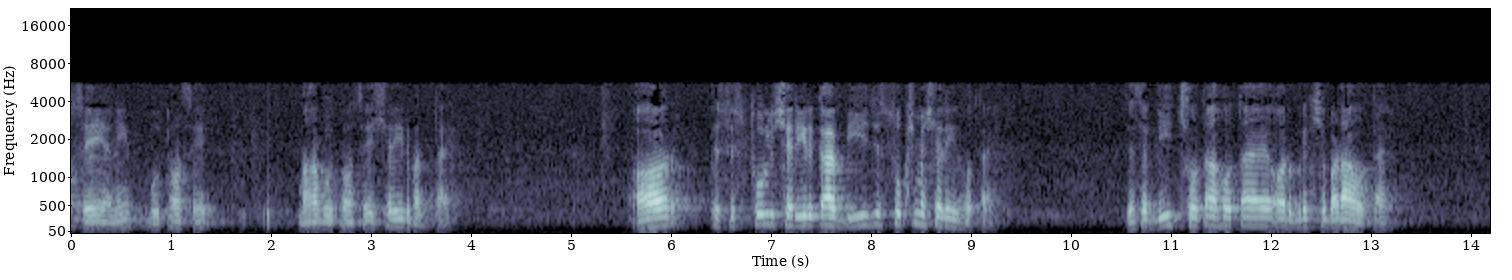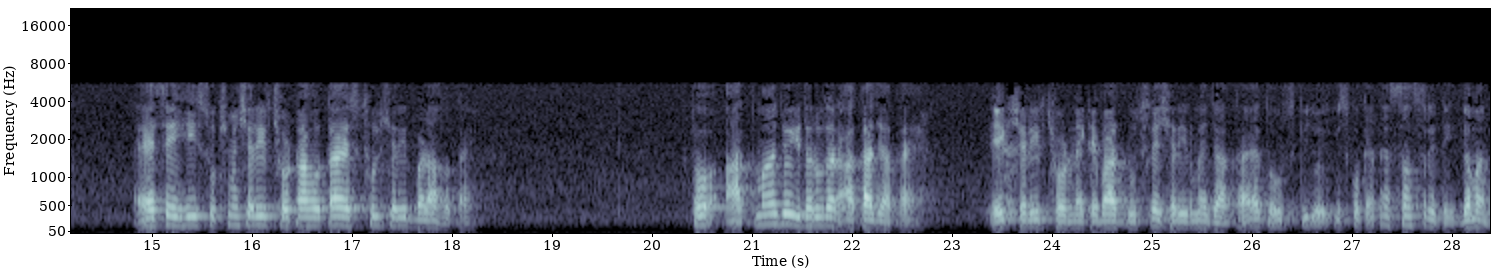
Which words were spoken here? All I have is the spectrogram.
से, यानी भूतों से, महाभूतों से शरीर बनता है। और इस स्थूल शरीर का बीज सूक्ष्म शरीर होता है। जैसे बीज छोटा होता है और वृक्ष बड़ा होता है। ऐसे ही सूक्ष्म शरीर छोटा होता है, स्थूल शरीर बड़ा होता है। तो आत्मा जो इधर उधर आता जाता है, एक शरीर छोड़ने के बाद दूसरे शरीर में जाता है तो उसकी जो, इसको कहते हैं संस्कृति, गमन।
